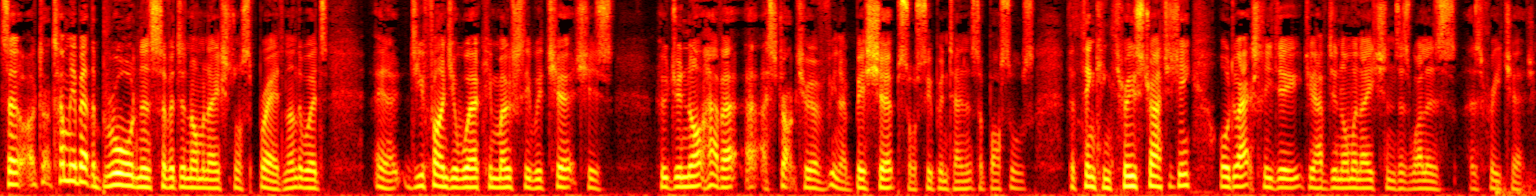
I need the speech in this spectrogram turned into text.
So, uh, tell me about the broadness of a denominational spread. In other words, you know, do you find you're working mostly with churches who do not have a, a structure of you know bishops or superintendents, apostles for thinking through strategy, or do actually do do you have denominations as well as as free church?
